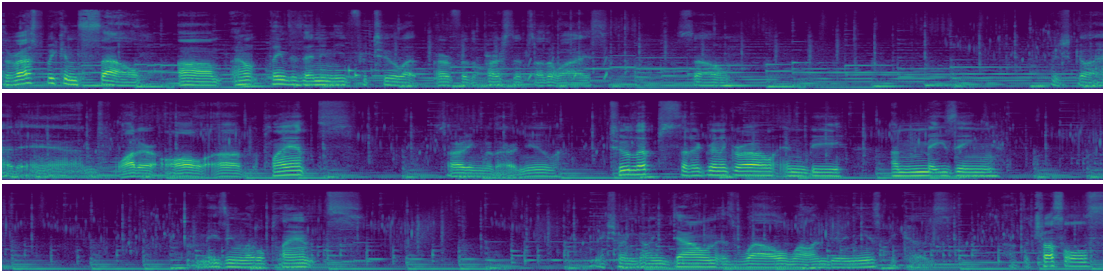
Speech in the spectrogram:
The rest we can sell. Um, I don't think there's any need for tulip, or for the parsnips otherwise. So, we just go ahead and water all of the plants. Starting with our new tulips that are going to grow and be amazing, amazing little plants. Make sure I'm going down as well while I'm doing these because of the trussels.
